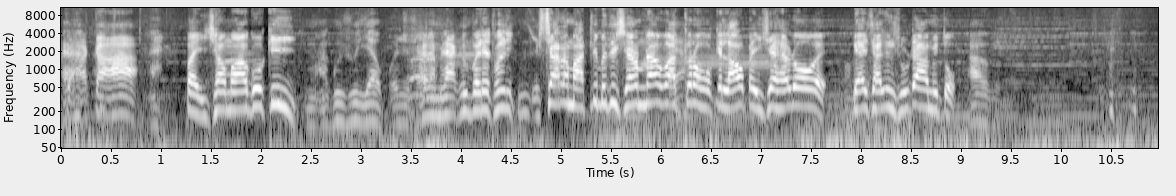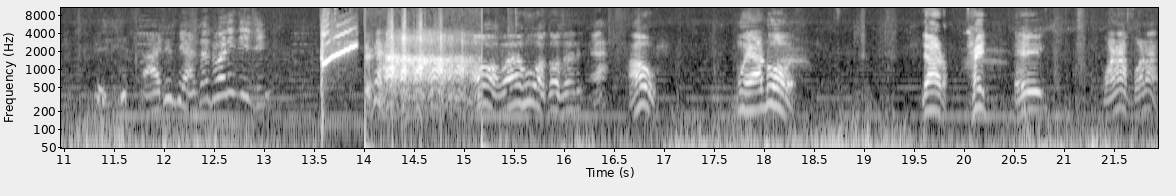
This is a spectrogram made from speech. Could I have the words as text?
કાકા પૈસા માગો કી? માગું છું પછી શરમ રાખવી પડે થોડી શરમ આટલી બધી શરમ ના વાત કરો કે લાવો પૈસા હેડો હવે. બે ચાલીને છૂટા અમે તો. આવ થોડી દીધી. હો હવે શું હતો સર હે? આવ. હું હેડું હવે. લેડો ખાઈ. એ ભણા ભણા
